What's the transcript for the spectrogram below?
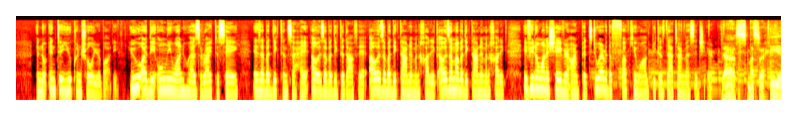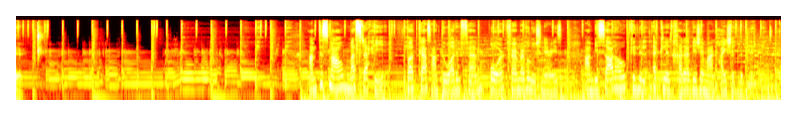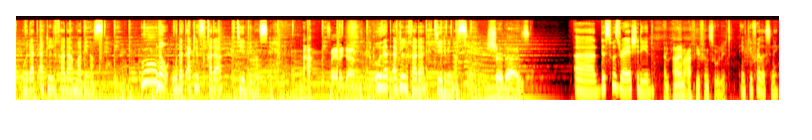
إنه أنت you control your body you are the only one who has the right to say إذا بدك تنصحي أو إذا بدك تضعفي أو إذا بدك تعملي منخارك أو إذا ما بدك تعملي منخارك if you don't want to shave your armpits do whatever the fuck you want because that's our message here Yes, مسرحية. عم تسمعوا مسرحية بودكاست عن ثوار الفم or Femme Revolutionaries عم بيصارعوا كل الأكل الخرا بيجي مع العيشة بلبنان وهدات أكل الخرا ما بينصح. نو no, وذات أكل الخرا كتير بينصح. Say it again. وذات أكل الخرا كتير بينصح. Sure does. uh, This was Raya Shadid. And I'm Afif Nsuli. Thank you for listening.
